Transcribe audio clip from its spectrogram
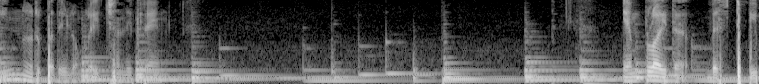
இன்னொரு பதிவில் உங்களை சந்திக்கிறேன். எம்ப்ளாய் த பெஸ்ட் பீப்புள்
